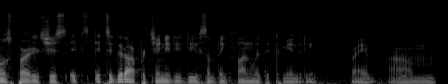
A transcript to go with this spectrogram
most part, it's just it's it's a good opportunity to do something fun with the community, right? Um,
